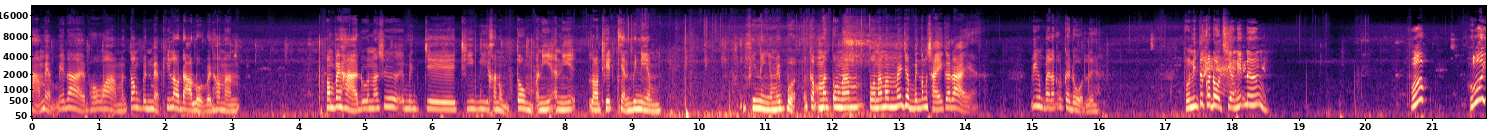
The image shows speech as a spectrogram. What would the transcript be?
หาแมปไม่ได้ เพราะว่ามันต้องเป็นแมปที่เราดาวน์โหลดไว้เท่านั้นลองไปหาดูนะ ชื่อ m n j TV ขนมต้ม อันนี้อันนี้เราเทสเขียนพี่เนียม พี่เนียมยังไม่เปิดกับมันตรงนั้น ตรงนั้นมันไม่จำเป็นต้องใช้ก็ได้วิ่งไปแล้วก็กระโดดเลย ตรงนี้จะกระโดดเฉียงนิดนึง ปึ๊บเฮ้ย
